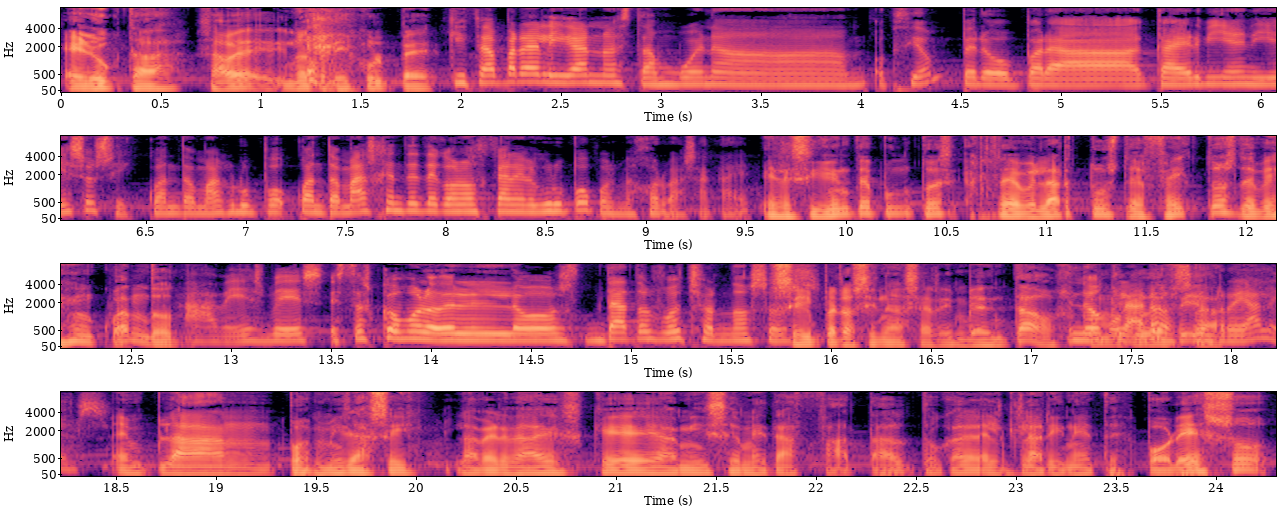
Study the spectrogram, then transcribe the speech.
eructa, ¿sabes? Y no te disculpe. Quizá para ligar no es tan buena opción, pero para caer bien y eso sí. Cuanto más grupo, cuanto más gente te conozca en el grupo, pues mejor vas a caer. El siguiente punto es revelar tus defectos de vez en cuando. Ah, ves, ves. Esto es como lo de los datos bochornosos. Sí, pero sin ser inventados. No, como tú claro, decías. son reales. En plan, pues mira, sí, la verdad es que a mí se me da fatal tocar el clarinete. Por eso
